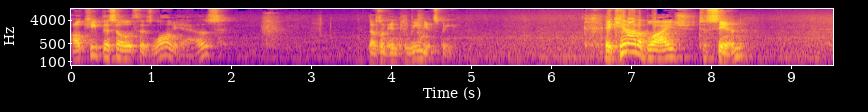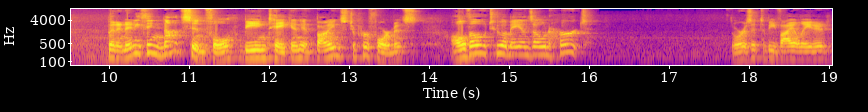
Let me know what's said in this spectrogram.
I'll keep this oath as long as, doesn't inconvenience me. It cannot oblige to sin, but in anything not sinful being taken, it binds to performance, although to a man's own hurt nor is it to be violated,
